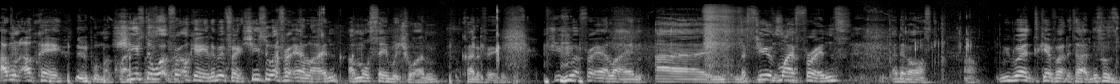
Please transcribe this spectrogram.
I'm gonna, okay. me put my She used to work for. Okay, let me think. She used to work for an airline. I'm not saying which one, kind of thing. She used to work for an airline, and a few of my friends. I never asked. Oh. We weren't together at the time. This was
